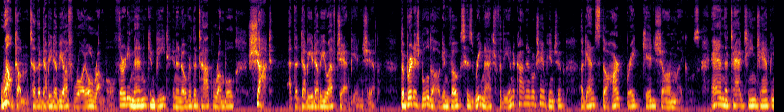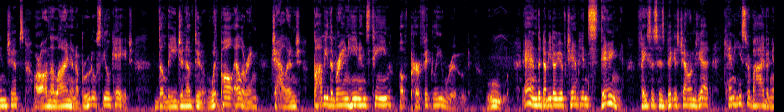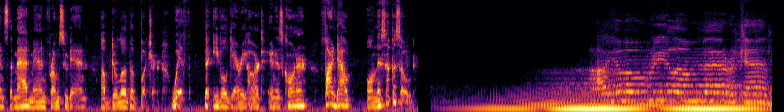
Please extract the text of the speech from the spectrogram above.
Welcome to the WWF Royal Rumble. 30 men compete in an over the top Rumble shot at the WWF Championship. The British Bulldog invokes his rematch for the Intercontinental Championship against the Heartbreak Kid Shawn Michaels, and the Tag Team Championships are on the line in a brutal steel cage. The Legion of Doom, with Paul Ellering, challenge Bobby the Brain Heenan's team of Perfectly Rude. Ooh. And the WWF Champion Sting faces his biggest challenge yet. Can he survive against the madman from Sudan, Abdullah the Butcher, with the evil Gary Hart in his corner? Find out on this episode. I am a real American.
